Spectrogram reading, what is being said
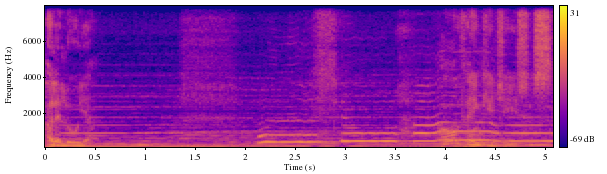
Hallelujah. Oh, thank you, Jesus.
